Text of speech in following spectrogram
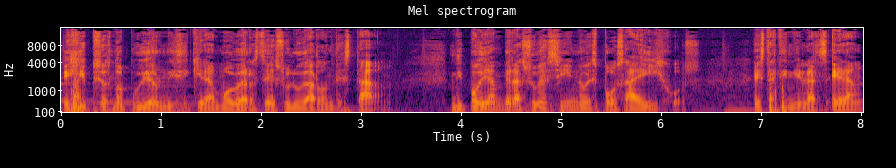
egipcios no pudieron ni siquiera moverse de su lugar donde estaban, ni podían ver a su vecino, esposa e hijos. Estas tinieblas eran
